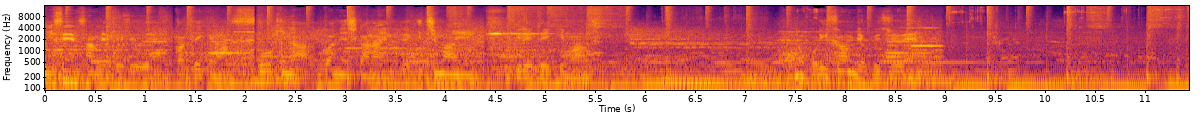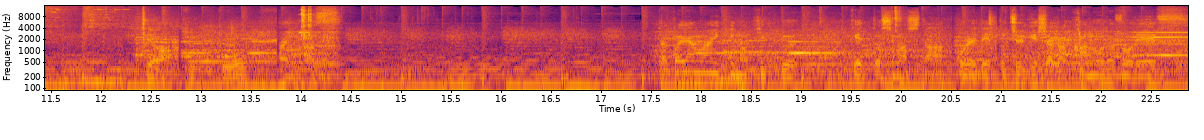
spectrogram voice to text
2350円買っていきます。大きなお金しかないので1万円入れていきます。残り310円。では切符を買います。高山行きの切符ゲットしました。これで途中下車が可能だそうです。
